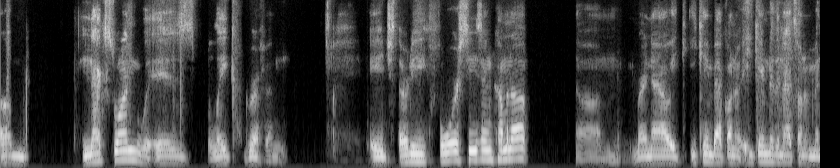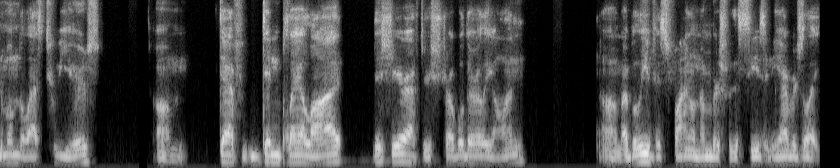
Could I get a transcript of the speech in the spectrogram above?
Um, next one is Blake Griffin, age 34 season coming up. Um, right now, he, he came back on. A, he came to the Nets on a minimum the last two years. Um, Def didn't play a lot this year after he struggled early on. Um, I believe his final numbers for the season, he averaged like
